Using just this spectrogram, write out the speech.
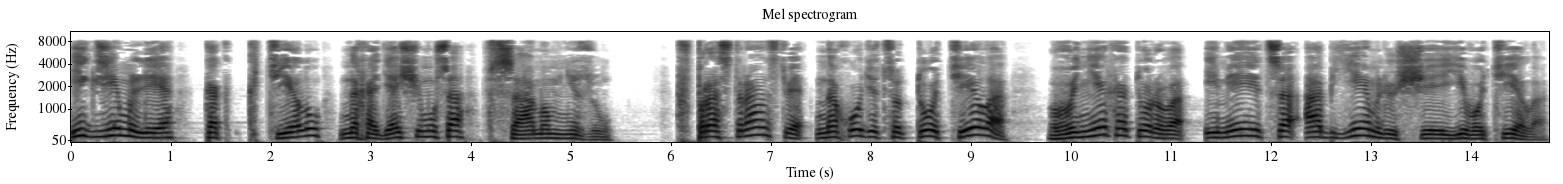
и к земле, как к телу, находящемуся в самом низу. В пространстве находится то тело, вне которого имеется объемлющее его тело,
